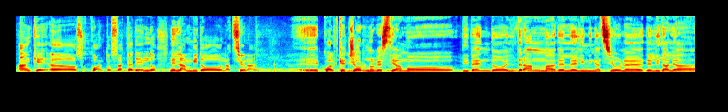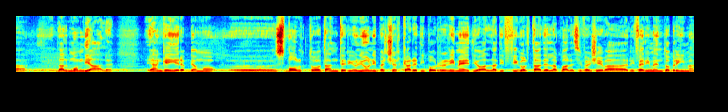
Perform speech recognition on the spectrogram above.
anche uh, su quanto sta accadendo nell'ambito nazionale. È qualche giorno che stiamo vivendo il dramma dell'eliminazione dell'Italia dal Mondiale e anche ieri abbiamo eh, svolto tante riunioni per cercare di porre rimedio alla difficoltà della quale si faceva riferimento prima.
